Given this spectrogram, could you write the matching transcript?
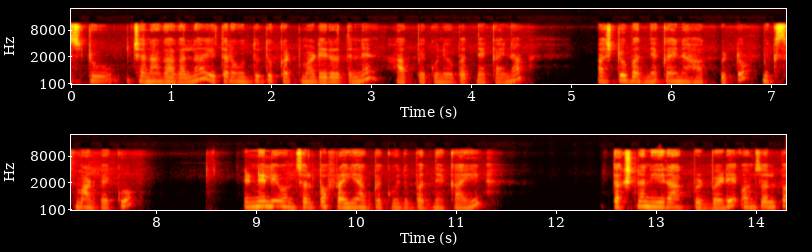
ಅಷ್ಟು ಚೆನ್ನಾಗಾಗಲ್ಲ, ಈ ಥರ ಉದ್ದುದ್ದು ಕಟ್ ಮಾಡಿರೋದನ್ನೇ ಹಾಕಬೇಕು ನೀವು ಬದನೆಕಾಯಿನ. ಅಷ್ಟು ಬದನೆಕಾಯಿನ ಹಾಕಿಬಿಟ್ಟು ಮಿಕ್ಸ್ ಮಾಡಬೇಕು. ಎಣ್ಣೆಲಿ ಒಂದು ಸ್ವಲ್ಪ ಫ್ರೈ ಆಗಬೇಕು ಇದು ಬದನೆಕಾಯಿ. ತಕ್ಷಣ ನೀರು ಹಾಕ್ಬಿಡ್ಬೇಡಿ, ಒಂದು ಸ್ವಲ್ಪ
